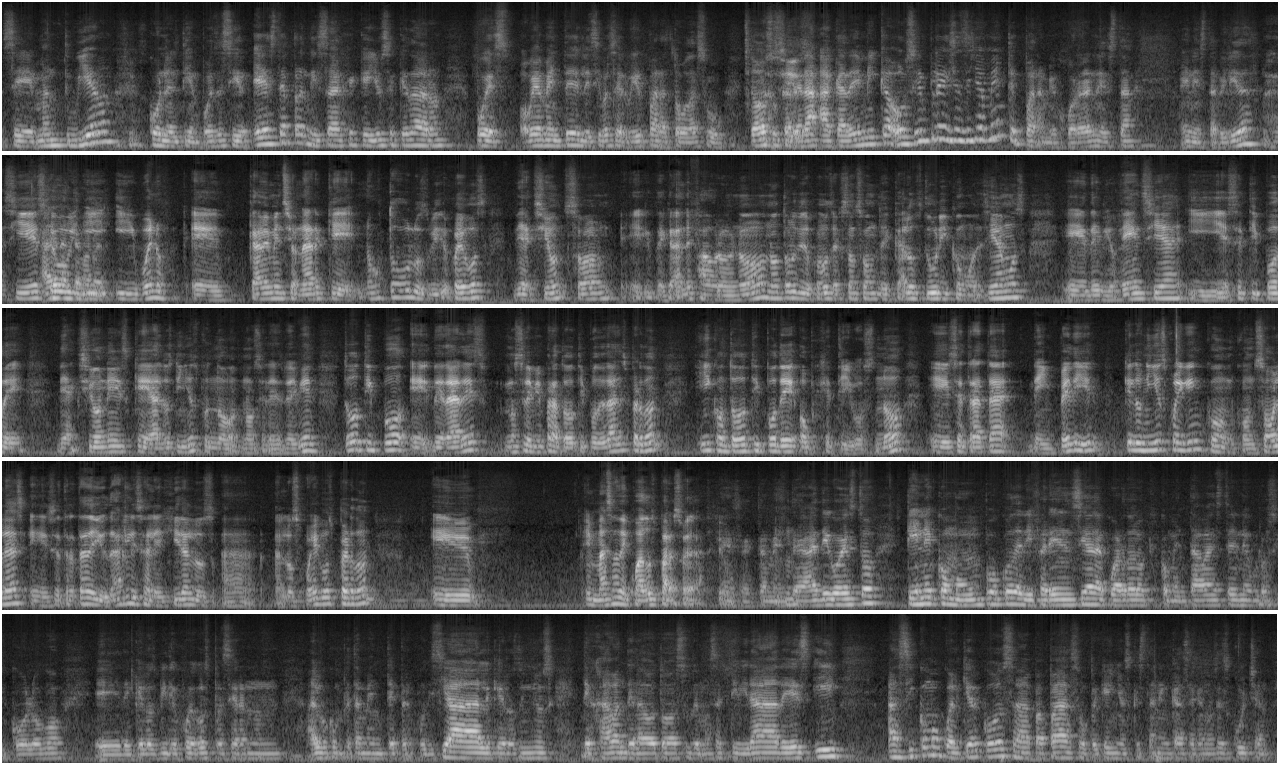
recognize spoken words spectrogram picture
se mantuvieron con el tiempo. Es decir, este aprendizaje que ellos se quedaron, pues obviamente les iba a servir para toda su, toda su carrera académica o simple y sencillamente para mejorar en esta en esta habilidad. Así es, y, bueno, eh, cabe mencionar que no todos los videojuegos de acción son eh, de grande Fabro, ¿no? No todos los videojuegos de acción son de Call of Duty, como decíamos, eh, de violencia y ese tipo de, de, acciones que a los niños pues no, no se les ve bien. Todo tipo de edades, no se les ve bien para todo tipo de edades, perdón, y con todo tipo de objetivos, ¿no? se trata de impedir que los niños jueguen con consolas, eh, se trata de ayudarles a elegir a los, a, los juegos, perdón, eh, más adecuados para su edad. Exactamente. Ah, digo, esto tiene como un poco de diferencia de acuerdo a lo que comentaba este neuropsicólogo, eh, de que los videojuegos pues eran algo completamente perjudicial, que los niños dejaban de lado todas sus demás actividades y así como cualquier cosa, papás o pequeños que están en casa que nos escuchan,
